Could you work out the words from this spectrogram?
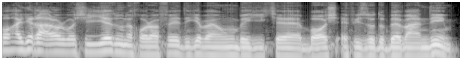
خب اگه قرار باشه یه دونه خرافه دیگه بهمون بگی که باش اپیزودو ببندیم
